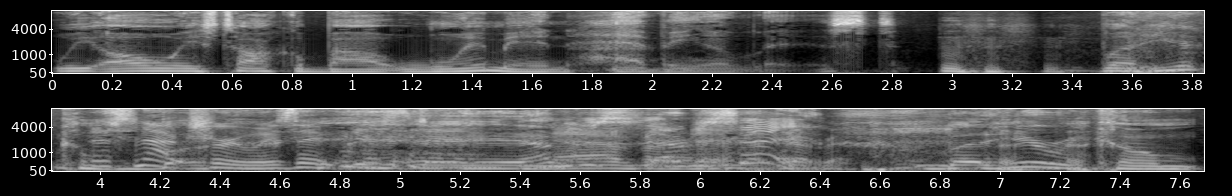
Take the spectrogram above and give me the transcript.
we always talk about women having a list, but here comes. That's not Bu- true, is it? yeah, I'm, just, I'm just saying. but here we come.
